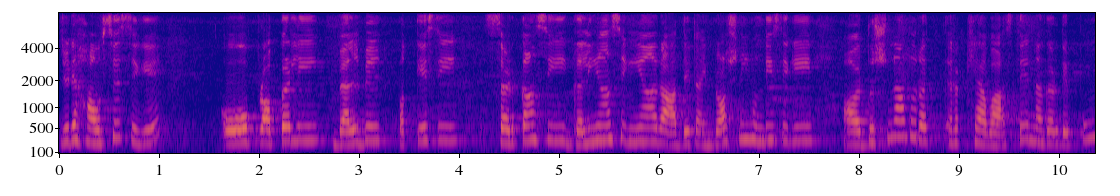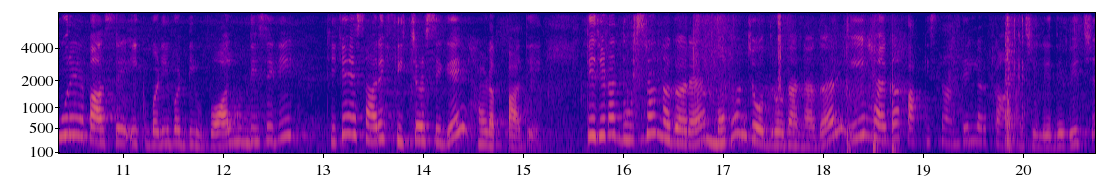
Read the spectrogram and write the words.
ਜਿਹੜੇ ਹਾਊਸਸ ਸੀਗੇ, ਉਹ ਪ੍ਰੋਪਰਲੀ ਵੈਲ ਬਿਲਟ ਪੱਕੇ ਸੀ, ਸੜਕਾਂ ਸੀ, ਗਲੀਆਂ ਸੀਗੀਆਂ, ਰਾਤ ਦੇ ਟਾਈਮ ਰੋਸ਼ਨੀ ਹੁੰਦੀ ਸੀਗੀ ਔਰ ਦੁਸ਼ਮਣਾਂ ਤੋਂ ਰੱਖ- ਰੱਖਿਆ ਵਾਸਤੇ ਨਗਰ ਦੇ ਪੂਰੇ ਪਾਸੇ ਇੱਕ ਬੜੀ ਵੱਡੀ ਵਾਲ ਹੁੰਦੀ ਸੀਗੀ, ਠੀਕ ਹੈ, ਇਹ ਸਾਰੇ ਫੀਚਰ ਸੀਗੇ ਹੜੱਪਾ ਦੇ। ਤੇ ਜਿਹੜਾ ਦੂਸਰਾ ਨਗਰ ਹੈ ਮੋਹਨਜੋਦੜੋ ਦਾ ਨਗਰ, ਇਹ ਹੈਗਾ ਪਾਕਿਸਤਾਨ ਦੇ ਲਰਕਾਨਾ ਜ਼ਿਲ੍ਹੇ ਦੇ ਵਿੱਚ।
